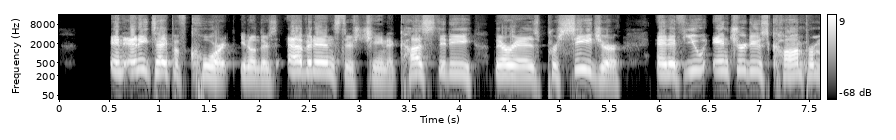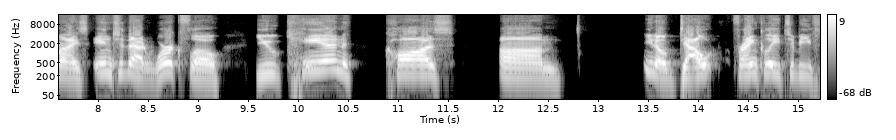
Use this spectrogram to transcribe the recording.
In any type of court, you know, there's evidence, there's chain of custody, there is procedure. And if you introduce compromise into that workflow, you can cause um you know doubt frankly to be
